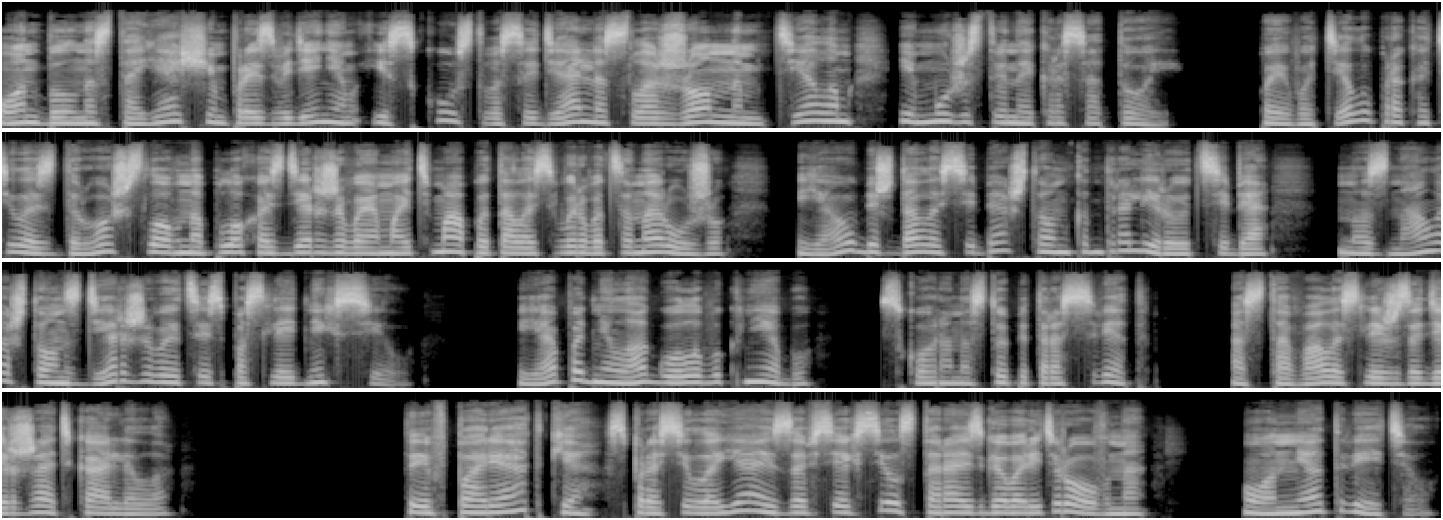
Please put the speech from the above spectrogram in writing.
Он был настоящим произведением искусства с идеально сложенным телом и мужественной красотой. По его телу прокатилась дрожь, словно плохо сдерживаемая тьма пыталась вырваться наружу. Я убеждала себя, что он контролирует себя, но знала, что он сдерживается из последних сил. Я подняла голову к небу. Скоро наступит рассвет. Оставалось лишь задержать Калила. «Ты в порядке?» — спросила я, изо всех сил стараясь говорить ровно. Он не ответил.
